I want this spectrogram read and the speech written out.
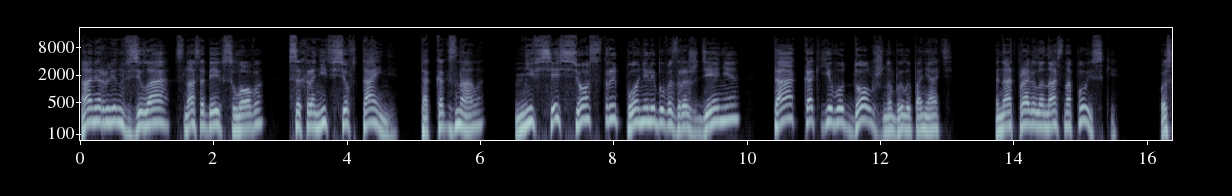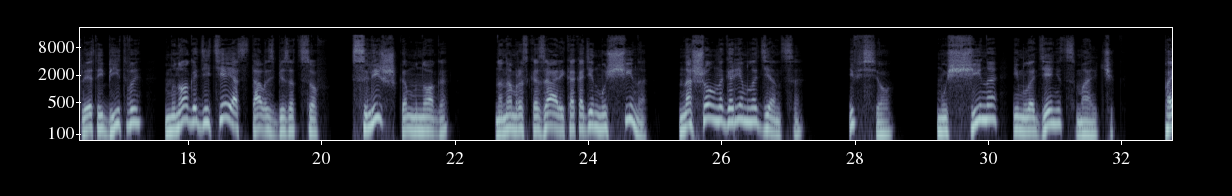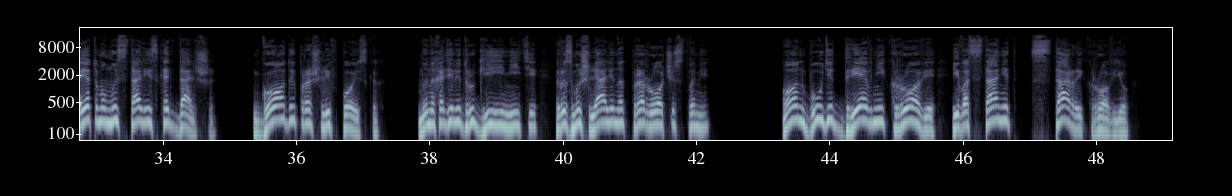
«Амерлин взяла с нас обеих слово сохранить все в тайне, так как знала. Не все сестры поняли бы возрождение так, как его должно было понять. Она отправила нас на поиски. После этой битвы много детей осталось без отцов. Слишком много но нам рассказали, как один мужчина нашел на горе младенца. И все. Мужчина и младенец-мальчик. Поэтому мы стали искать дальше. Годы прошли в поисках. Мы находили другие нити, размышляли над пророчествами. Он будет древней крови и восстанет старой кровью.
